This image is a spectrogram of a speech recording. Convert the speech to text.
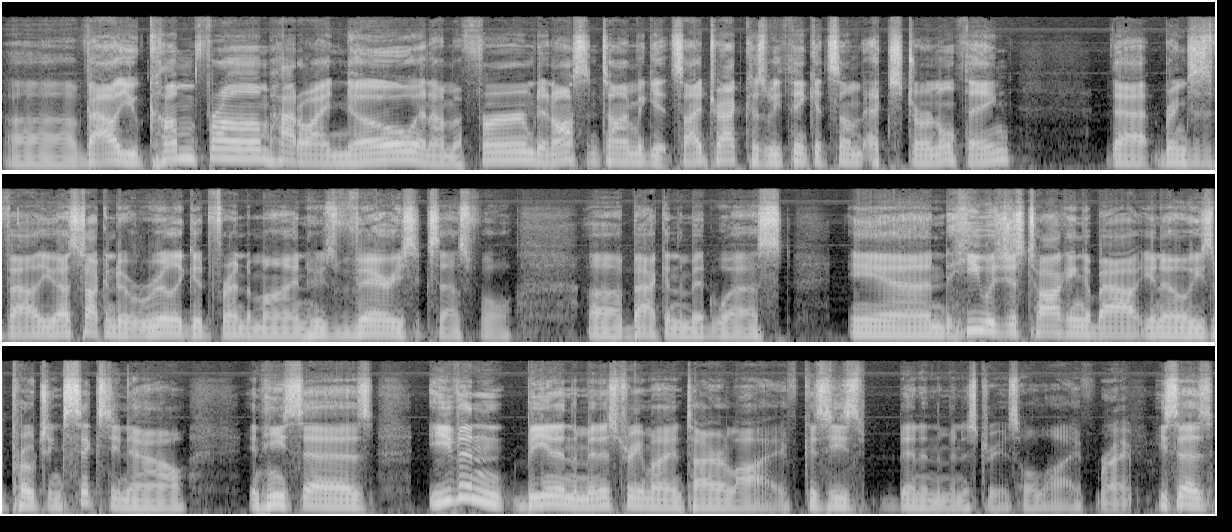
uh, value come from? How do I know and I'm affirmed? And oftentimes we get sidetracked because we think it's some external thing that brings us value. I was talking to a really good friend of mine who's very successful uh, back in the Midwest, and he was just talking about, you know, he's approaching 60 now, and he says, even being in the ministry my entire life, because he's been in the ministry his whole life, Right. he says,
